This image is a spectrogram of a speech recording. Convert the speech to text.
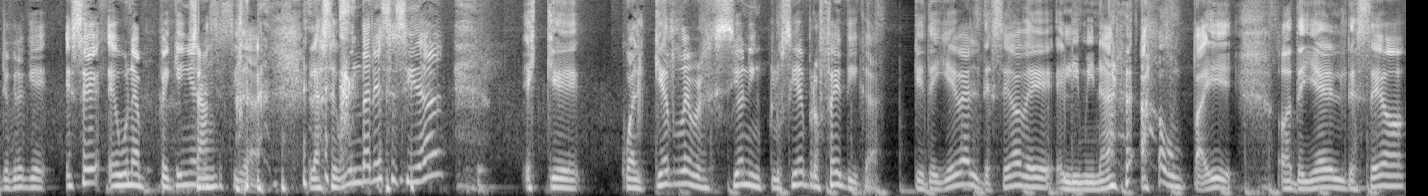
Yo creo que esa es una pequeña necesidad. La segunda necesidad es que cualquier reversión, inclusive profética, que te lleve al deseo de eliminar a un país o te lleve el deseo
